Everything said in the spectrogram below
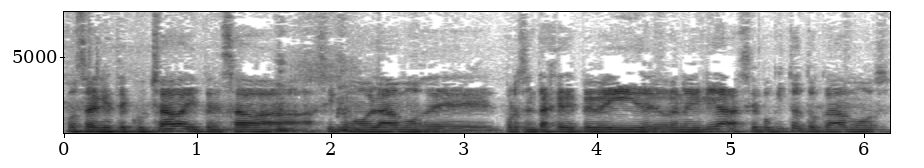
O sea que te escuchaba y pensaba, así como hablábamos del porcentaje de PBI del gobierno de Ilía, hace poquito tocábamos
